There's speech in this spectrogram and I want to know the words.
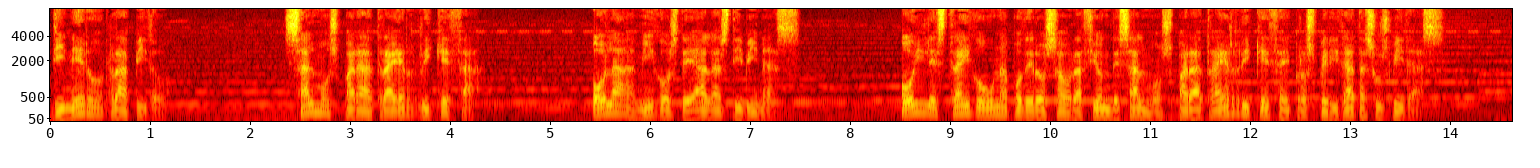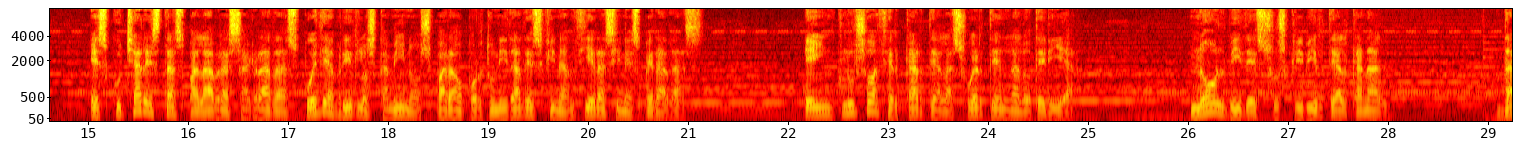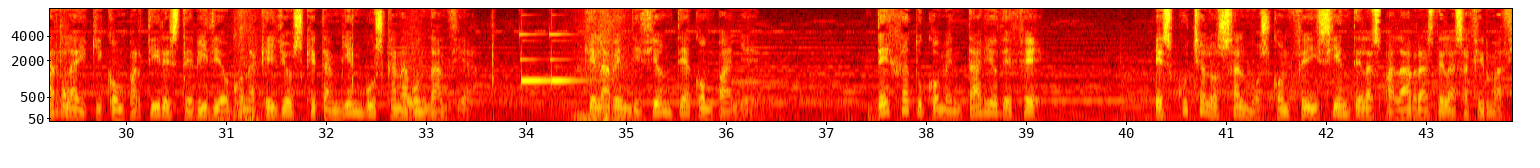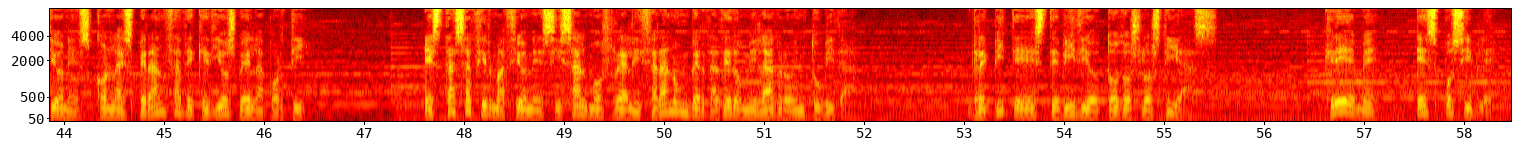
Dinero rápido. Salmos para atraer riqueza. Hola amigos de alas divinas. Hoy les traigo una poderosa oración de salmos para atraer riqueza y prosperidad a sus vidas. Escuchar estas palabras sagradas puede abrir los caminos para oportunidades financieras inesperadas. E incluso acercarte a la suerte en la lotería. No olvides suscribirte al canal. Dar like y compartir este vídeo con aquellos que también buscan abundancia. Que la bendición te acompañe. Deja tu comentario de fe. Escucha los salmos con fe y siente las palabras de las afirmaciones con la esperanza de que Dios vela por ti. Estas afirmaciones y salmos realizarán un verdadero milagro en tu vida. Repite este vídeo todos los días. Créeme, es posible.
